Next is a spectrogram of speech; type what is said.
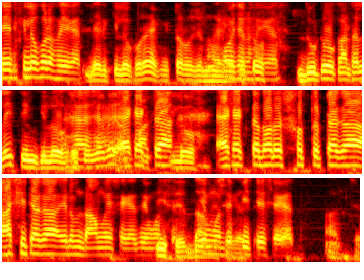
দেড় কিলো করে হয়ে গেছে। দেড় কিলো করে এক একটা ওজন হয়ে গেছে। দুটো কাঁঠালেই তিন কিলো হ্যাঁ, এসে যাবে এক একটা এক একটা ধরো সত্তর টাকা আশি টাকা এরকম দাম এসে গেছে এর মধ্যে। দাম এর মধ্যে এসে গেছে। পিচে এসে গেছে। আচ্ছা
